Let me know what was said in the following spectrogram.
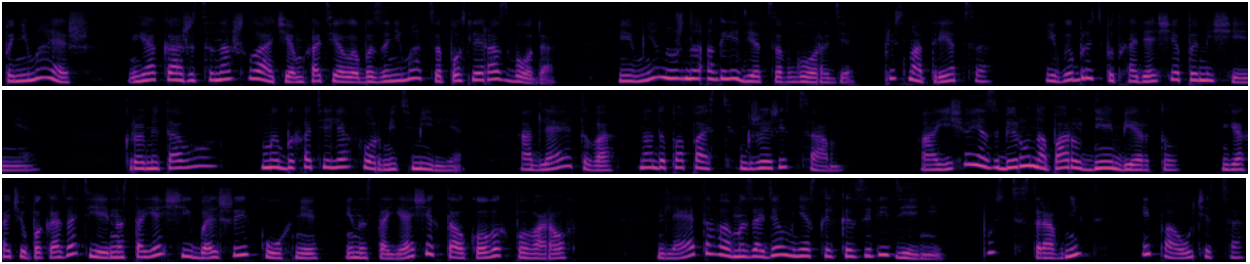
Понимаешь, я, кажется, нашла, чем хотела бы заниматься после развода. И мне нужно оглядеться в городе, присмотреться и выбрать подходящее помещение. Кроме того, мы бы хотели оформить Милли, а для этого надо попасть к жрецам. А еще я заберу на пару дней Берту. Я хочу показать ей настоящие большие кухни и настоящих толковых поваров. Для этого мы зайдем в несколько заведений. Пусть сравнит и поучится»,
